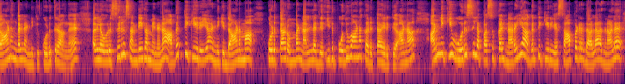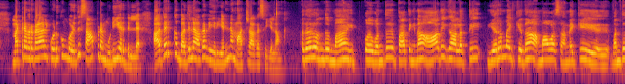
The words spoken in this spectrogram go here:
தானங்கள் அன்னைக்கு கொடுக்குறாங்க. அதில் ஒரு சிறு சந்தேகம் என்னென்னா அகத்திக்கீரையை அன்னைக்கு தானமாக கொடுத்தா ரொம்ப நல்லது. இது பொதுவான கருத்தாக இருக்குது ஆனால் அன்னைக்கு ஒரு சில பசுக்கள் நிறைய அகத்திக்கீரையை சாப்பிட்றதால அதனால் மற்றவர்களால் கொடுக்கும் பொழுது சாப்பிட முடியறதில்ல. அதற்கு பதிலாக வேறு என்ன மாற்றாக செய்யலாம்? அதாவது வந்துமா இப்போ வந்து பார்த்தீங்கன்னா ஆதி காலத்தில் எருமைக்கு தான் அமாவாசை அன்னைக்கு வந்து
